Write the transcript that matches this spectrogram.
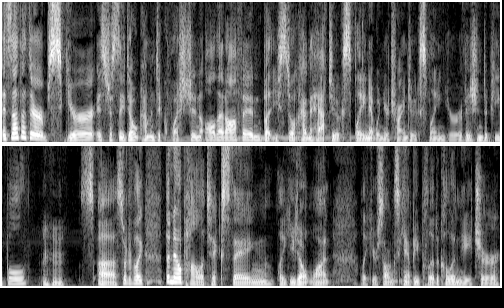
it's not that they're obscure, it's just they don't come into question all that often, but you still kind of have to explain it when you're trying to explain Eurovision to people. S- Uh, sort of like the no politics thing, like you don't want like your songs can't be political in nature.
